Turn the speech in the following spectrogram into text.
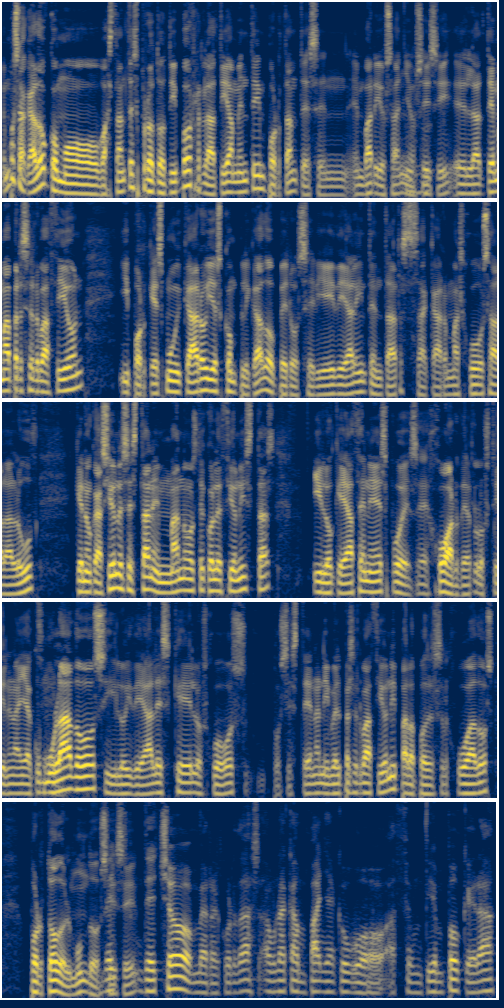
Hemos sacado como bastantes prototipos relativamente importantes en, varios años, sí, sí. El tema preservación y porque es muy caro y es complicado, pero sería ideal intentar sacar más juegos a la luz, que en ocasiones están en manos de coleccionistas y lo que hacen es, pues, eh, los tienen ahí acumulados y lo ideal es que los juegos, pues, estén a nivel preservación y para poder ser jugados por todo el mundo, sí, sí. De hecho, me recuerdas a una campaña que hubo hace un tiempo, que era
